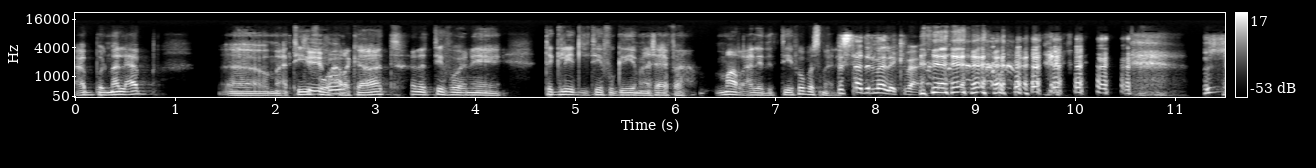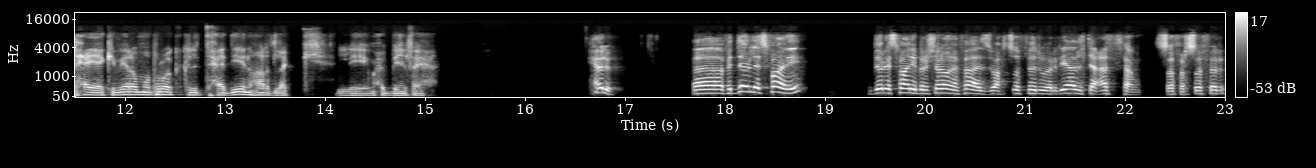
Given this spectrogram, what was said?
عبوا الملعب. مع tifo tifo. وحركات أنا التيفو يعني تقليد التيفو قديم أنا شايفه مر علي ذا التيفو بس معلش استاد الملك بعد. تحيه كبيرة ومبروك للاتحادين و hard luck لمحبين الفيحاء حلو. آه في الدوري الإسباني الدوري الإسباني برشلونة فاز 1-0 والريال تعثر 0-0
